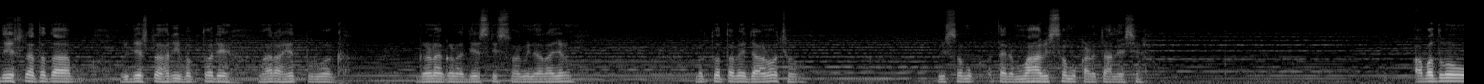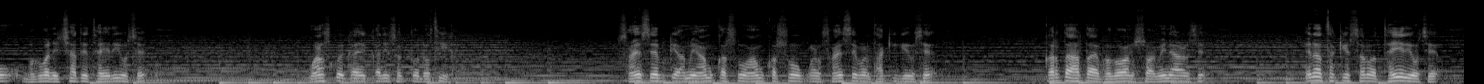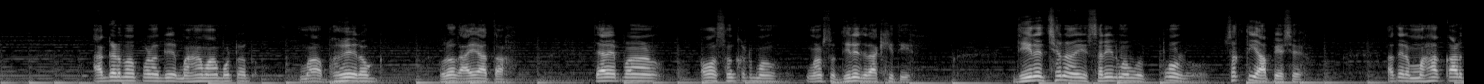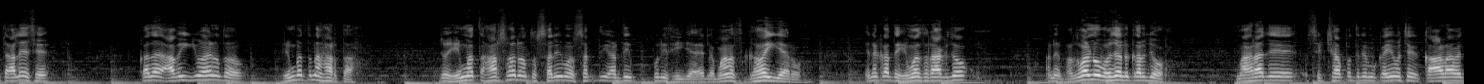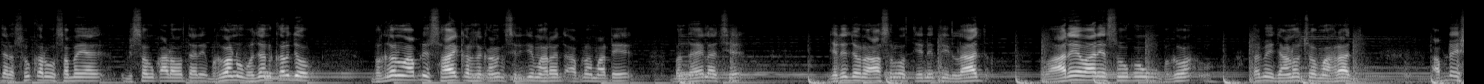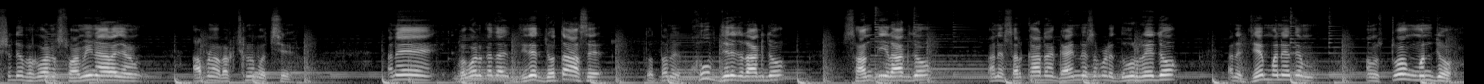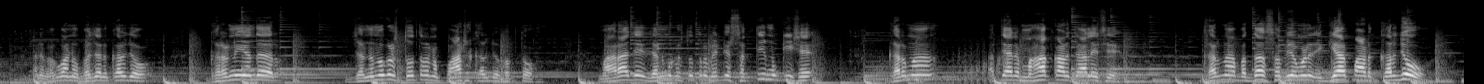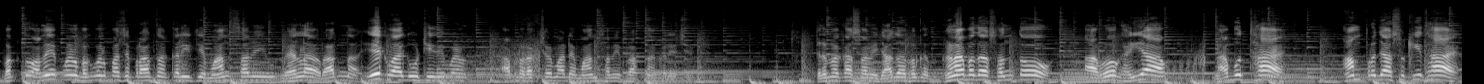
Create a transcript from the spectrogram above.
દેશના તથા વિદેશના હરિભક્તોને મારા હેતપૂર્વક ઘણા ઘણા જય શ્રી સ્વામિનારાયણ. ભક્તો, તમે જાણો છો વિશ્વમુખ અત્યારે મહાવિશ્વમુકાળ ચાલે છે. આ બધું ભગવાન ઈચ્છાથી થઈ રહ્યું છે. માણસ કોઈ કાંઈ કરી શકતો નથી. સાયન્સે કે અમે આમ કરશું આમ કરશું, પણ સાયન્સે પણ થાકી ગયું છે. કરતા હતા ભગવાન સ્વામિનારાયણ છે. એના થકી સર્વ થઈ રહ્યો છે. આગળમાં પણ જે મહામા મોટો ભવ્ય રોગ રોગ આવ્યા હતા, ત્યારે પણ આવા સંકટમાં માણસો ધીરજ રાખી હતી. ધીરજ છે ને એ શરીરમાં બહુ પૂર્ણ શક્તિ આપે છે. અત્યારે મહાકાળ ચાલે છે. કદાચ આવી ગયો હોય ને તો હિંમત ના હારતા. જો હિંમત હારશો ને તો શરીરમાં શક્તિ અડધી પૂરી થઈ જાય, એટલે માણસ ઘવાઈ ગયારો એના કરતાં હિંમત રાખજો અને ભગવાનનું ભજન કરજો. મહારાજે શિક્ષાપત્રીમાં કહ્યું છે કે કાળ આવે ત્યારે શું કરવું? સમય વિષમ કાળ આવે ત્યારે ભગવાનનું ભજન કરજો. ભગવાન આપણી સહાય કરશે કારણ કે શ્રીજી મહારાજ આપણા માટે બંધાયેલા છે. જેને જેનો આશરો, તેનેથી લાજ. વારે વારે શું કહું? ભગવાન, તમે જાણો છો મહારાજ, આપણે ઈષ્ટદેવ ભગવાન સ્વામિનારાયણ આપણા રક્ષણમાં જ છે. અને ભગવાન કદાચ ધીરજ જોતા હશે, તો તમે ખૂબ ધીરજ રાખજો, શાંતિ રાખજો અને સરકારના ગાઈડન્સ આપણે દૂર રહેજો. અને જેમ બને તેમ આમ સ્ટ્રોંગ બનજો અને ભગવાનનું ભજન કરજો. ઘરની અંદર જન્મગળ સ્તોત્રનો પાઠ કરજો ભક્તો. મહારાજે જન્મગળ સ્તોત્રમાં એટલી શક્તિ મૂકી છે. ઘરમાં અત્યારે મહાકાળ ચાલે છે. ઘરના બધા સભ્યો મળે અગિયાર પાઠ કરજો. ભક્તો, અમે પણ ભગવાન પાસે પ્રાર્થના કરી છે માનસ્વામી વહેલા રાતના એક વાગે ઉઠીને પણ આપણા રક્ષણ માટે માનસ્વામી પ્રાર્થના કરે છે. ધર્મકા સ્વામી જાદવ ભગત, ઘણા બધા સંતો આ રોગ હૈયા નાબૂદ થાય, આમ પ્રજા સુખી થાય,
